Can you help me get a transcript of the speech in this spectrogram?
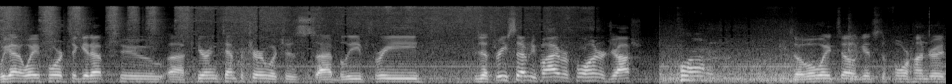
We got to wait for it to get up to uh, curing temperature, which is, I believe, three. Is it 375 or 400, Josh? 400. So we'll wait till it gets to 400.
